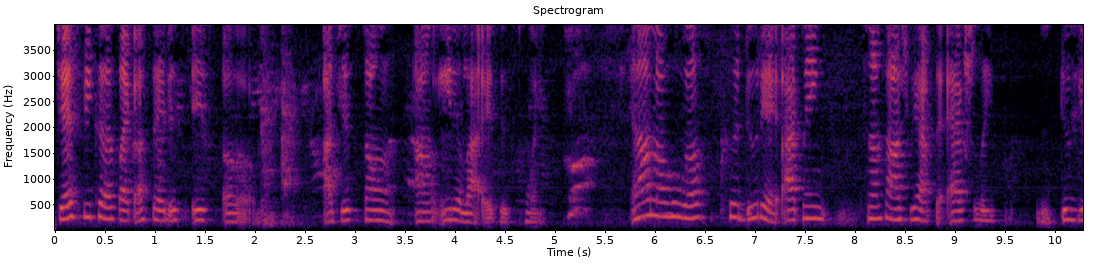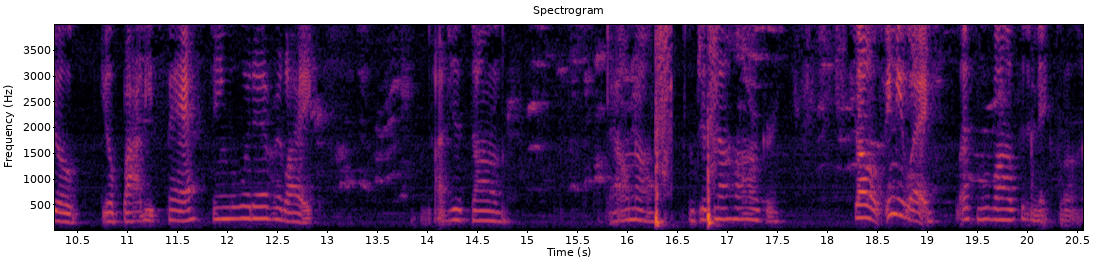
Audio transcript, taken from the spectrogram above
just because, like I said, it's, it's um, I just don't I don't eat a lot at this point, and I don't know who else could do that. I think sometimes you have to actually do your your body's fasting or whatever. Like, I just don't. I don't know. I'm just not hungry. So anyway, let's move on to the next one.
